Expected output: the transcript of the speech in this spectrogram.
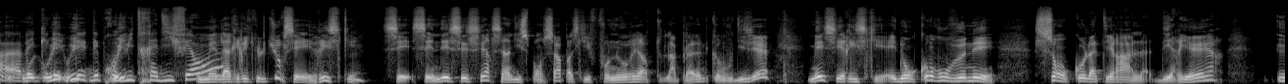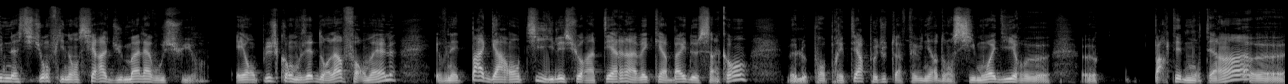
avec Oui, des- oui, des, des produits oui. très différents. Mais l'agriculture, c'est risqué. C'est c'est nécessaire, c'est indispensable parce qu'il faut nourrir toute la planète, comme vous disiez, mais c'est risqué. Et donc, quand vous venez sans collatéral derrière, une institution financière a du mal à vous suivre. Et en plus, quand vous êtes dans l'informel, et vous n'êtes pas garanti, il est sur un terrain avec un bail de 5 ans, mais le propriétaire peut tout à fait venir dans 6 mois dire euh, euh, partez de mon terrain, euh,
